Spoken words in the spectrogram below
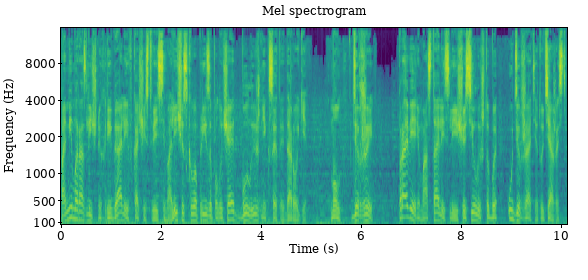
помимо различных регалий в качестве символического приза получает булыжник с этой дороги. Мол, держи. Проверим, остались ли еще силы, чтобы удержать эту тяжесть.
